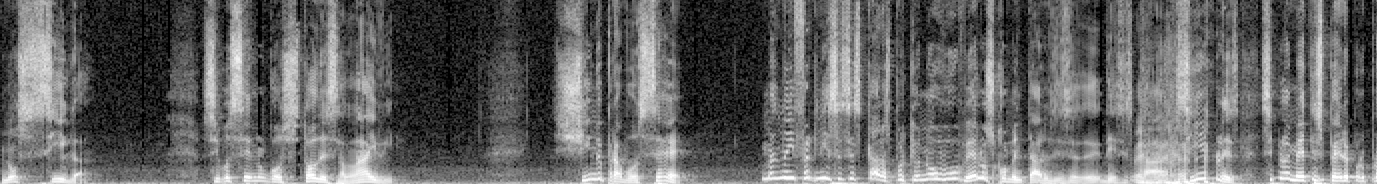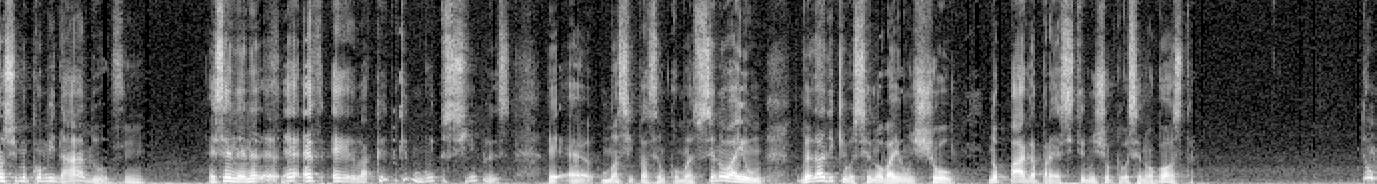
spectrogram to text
não siga. Se você não gostou dessa live, xinga pra você, mas não inferniza esses caras, porque eu não vou ver os comentários desses, desses caras. Simples. Simplesmente espere para o próximo convidado. Sim. Esse, né, né, é, é- é- eu acredito que é muito simples é, é, uma situação como essa. Você não vai um. Verdade que você não vai a um show, não paga para assistir um show que você não gosta? Então,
